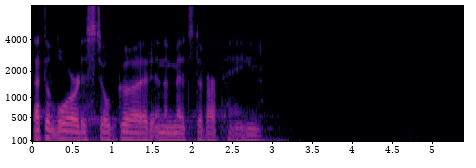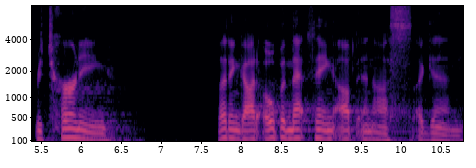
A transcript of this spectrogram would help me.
that the Lord is still good in the midst of our pain. Returning, letting God open that thing up in us again.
